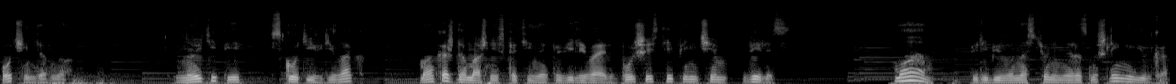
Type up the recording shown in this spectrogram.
очень давно. Но и теперь, в скотьих делах, Макаш домашней скотиной повелевает в большей степени, чем Велес. «Мам!» — перебила Настенины размышления Юлька.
